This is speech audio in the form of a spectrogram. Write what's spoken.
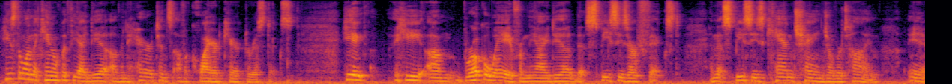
he's the one that came up with the idea of inheritance of acquired characteristics. He he um, broke away from the idea that species are fixed and that species can change over time, eh,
